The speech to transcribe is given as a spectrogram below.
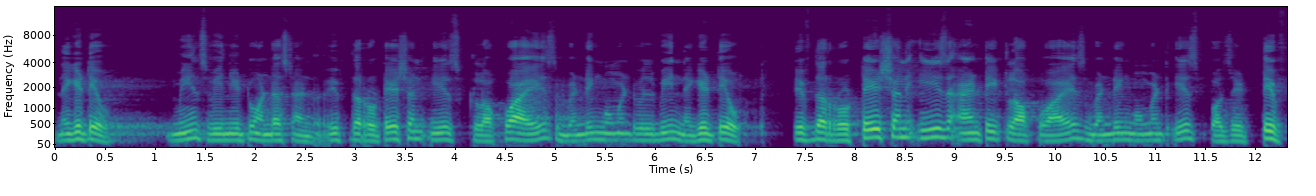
negative. Means we need to understand if the rotation is clockwise bending moment will be negative. If the rotation is anti-clockwise bending moment is positive.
